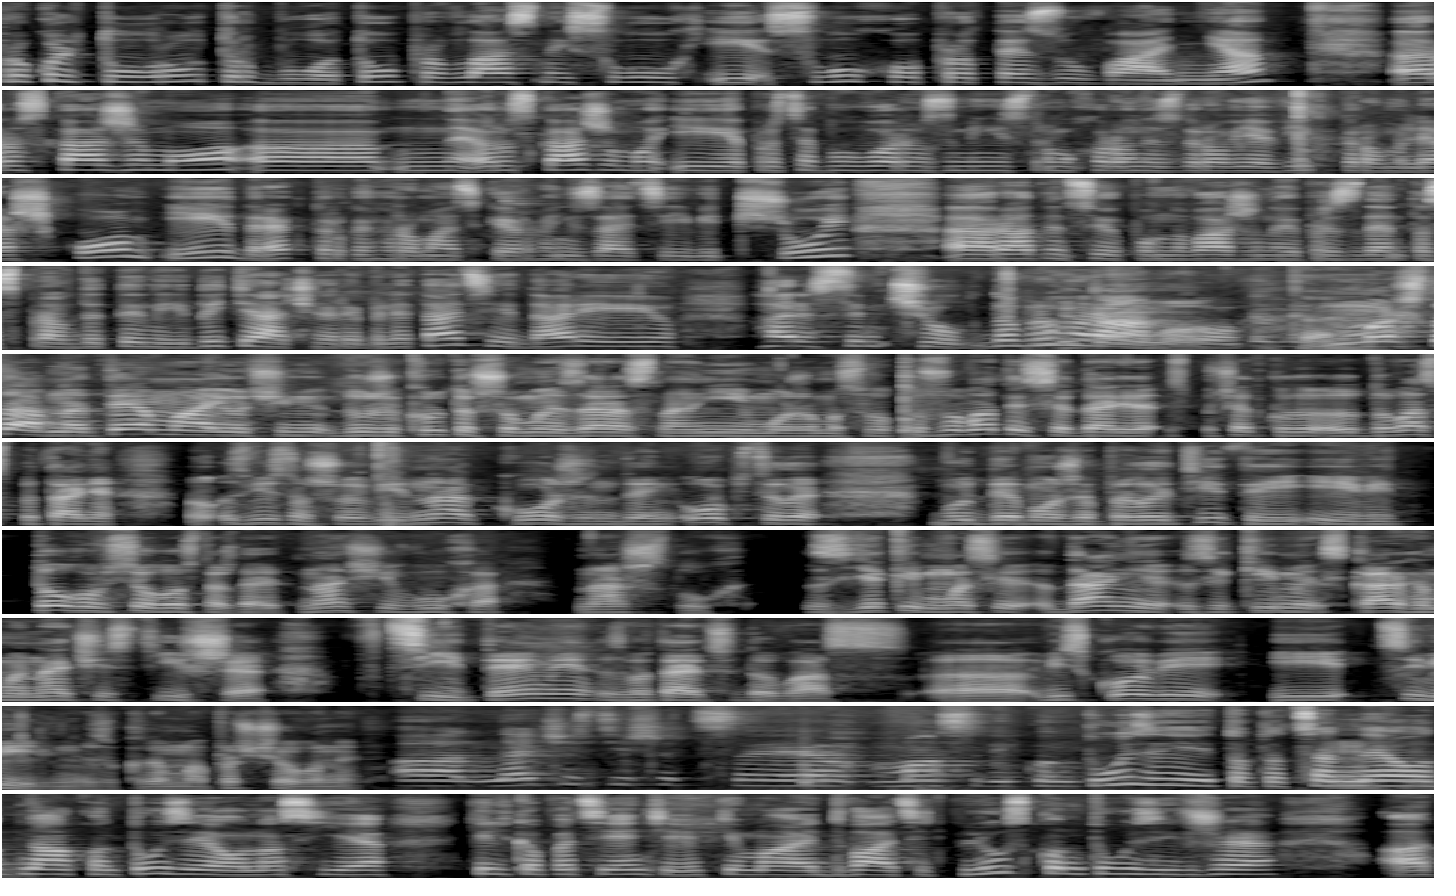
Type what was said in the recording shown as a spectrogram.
про культуру, турботу, про власний слух і слухопротезування. Е, Розкажемо, е, розкажемо і про це поговоримо з міністром охорони здоров'я Віктором Ляшком і директоркою громадської організації Відчуй, е, радницею повноваженої президента з прав дитини і дитячої реабілітації Дарією Гарисимчук. Доброго Вітаємо. ранку. Масштабна тема, і дуже, дуже круто, що ми зараз на ній можемо сфокусуватися. Далі спочатку до, до вас питання. Ну, звісно, що війна, кожен день обстріли, будь-де може прилетіти, і від того всього страждають наші вуха, наш слух. З якими дані, з якими скаргами найчастіше в цій темі звертаються до вас е, військові і цивільні, зокрема, про що вони? А найчастіше це масові контузії, тобто це не одна контузія. У нас є кілька пацієнтів, які мають 20 плюс контузій вже.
